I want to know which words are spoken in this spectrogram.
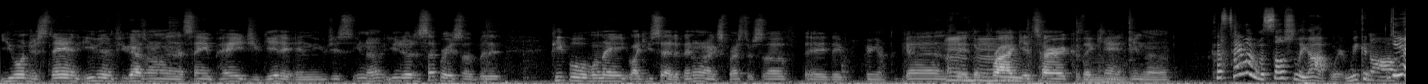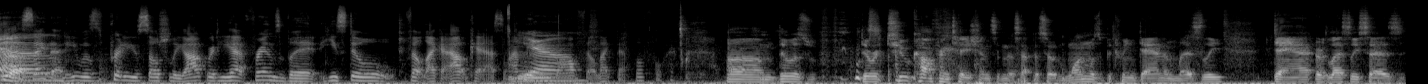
you understand. Even if you guys aren't on the same page, you get it, and you just you know you know to separate yourself. But it, people when they like you said, if they don't want to express themselves, they they bring out the guns. They, their pride gets hurt because they can't. You know. Because Taylor was socially awkward. We can all Yeah. kinda say that. He was pretty socially awkward. He had friends, but he still felt like an outcast. I mean, Yeah. we've all felt like that before. Um, there was there were two confrontations in this episode. One was between Dan and Leslie. Dan or Leslie says,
